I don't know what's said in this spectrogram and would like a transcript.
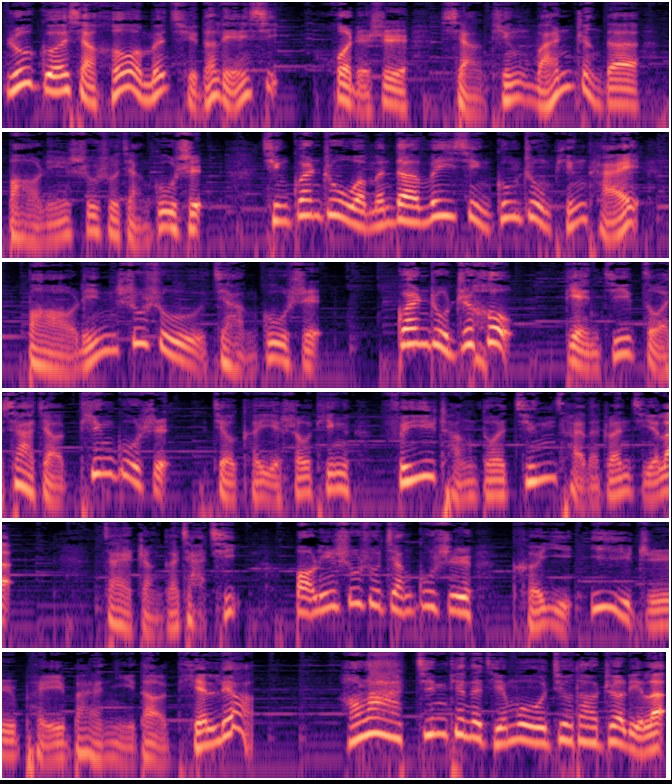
如果想和我们取得联系，或者是想听完整的宝林叔叔讲故事，请关注我们的微信公众平台。宝林叔叔讲故事，关注之后点击左下角听故事，就可以收听非常多精彩的专辑了。在整个假期，宝林叔叔讲故事可以一直陪伴你到天亮。好啦，今天的节目就到这里了，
